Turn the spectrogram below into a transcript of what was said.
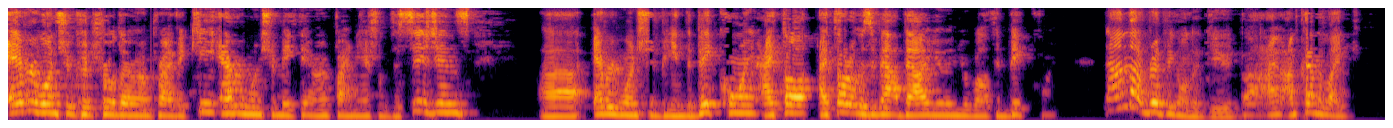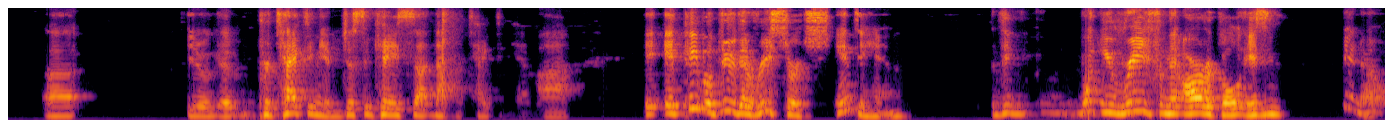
Everyone should control their own private key. Everyone should make their own financial decisions. Uh, everyone should be in the Bitcoin. I thought I thought it was about valuing your wealth in Bitcoin. Now I'm not ripping on the dude, but I, am kind of like, uh, you know, uh, protecting him just in case. Uh, not protecting him. Uh, if people do their research into him, the, what you read from the article isn't, you know,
